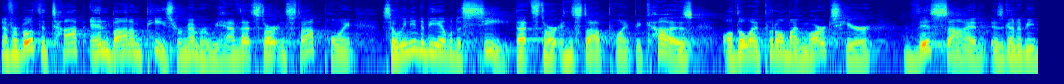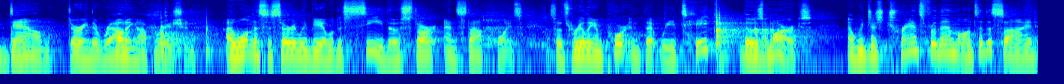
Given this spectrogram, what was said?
Now for both the top and bottom piece, remember we have that start and stop point, so we need to be able to see that start and stop point because although I put all my marks here, this side is going to be down during the routing operation. I won't necessarily be able to see those start and stop points. So it's really important that we take those marks and we just transfer them onto the side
